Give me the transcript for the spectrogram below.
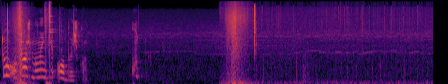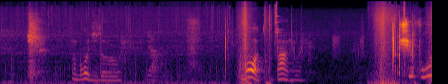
Ту ото ж маленьке облачко. Будь здоровий. Вот, так, наверное. Чего?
